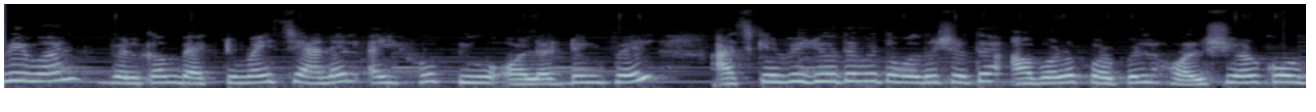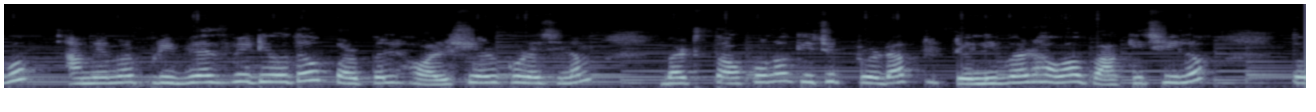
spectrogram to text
Welcome back to my channel I hope you all are doing well আজকের ভিডিওতে আমি তোমাদের সাথে আবারও পার্পল হল শেয়ার করব। আমি আমার প্রিভিয়াস ভিডিওতেও পার্পল হল শেয়ার করেছিলাম বাট তখনও কিছু প্রোডাক্ট ডেলিভার হওয়া বাকি ছিল। তো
